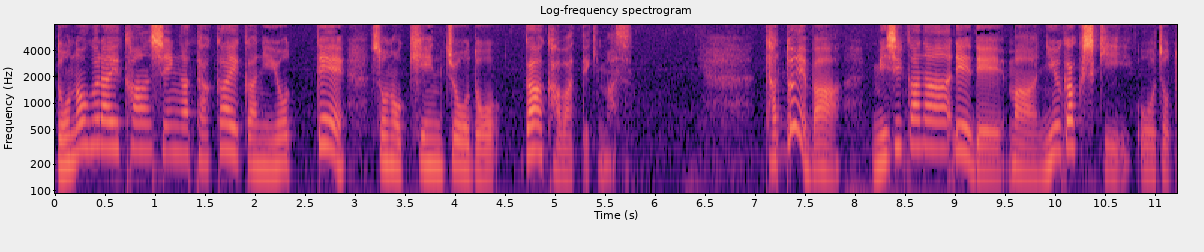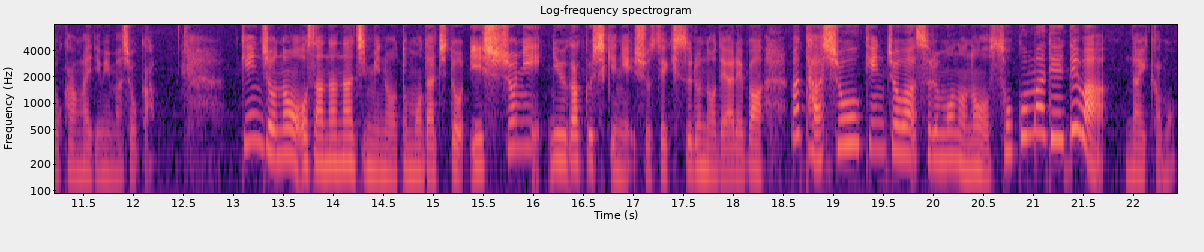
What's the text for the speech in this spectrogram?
どのぐらい関心が高いかによってその緊張度が変わってきます。例えば身近な例で、まあ、入学式をちょっと考えてみましょうか。近所の幼なじみの友達と一緒に入学式に出席するのであれば、まあ、多少緊張はするもののそこまでではないかも。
